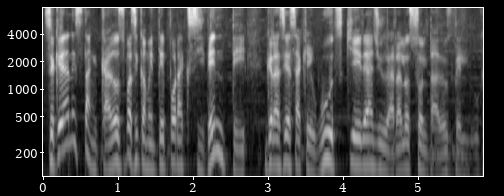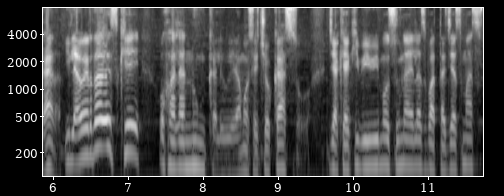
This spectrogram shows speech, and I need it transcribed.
se quedan estancados básicamente por accidente gracias a que Woods quiere ayudar a los soldados del lugar. Y la verdad es que ojalá nunca le hubiéramos hecho caso, ya que aquí vivimos una de las batallas más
